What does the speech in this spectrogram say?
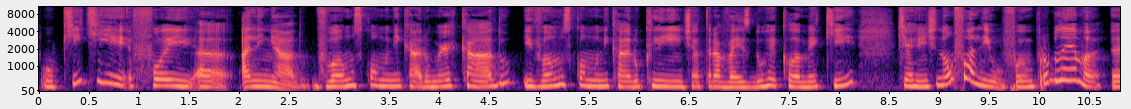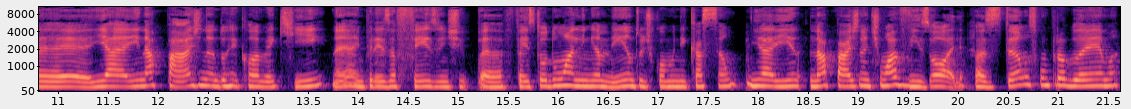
o que, que foi ah, alinhado? Vamos comunicar o mercado e vamos comunicar o cliente através do Reclame Aqui que a gente não faliu, foi um problema. É, e aí, na página do Reclame Aqui, né, a empresa fez, a gente eh, fez todo um alinhamento de comunicação. E aí, na página tinha um aviso: olha, nós estamos com um problema,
